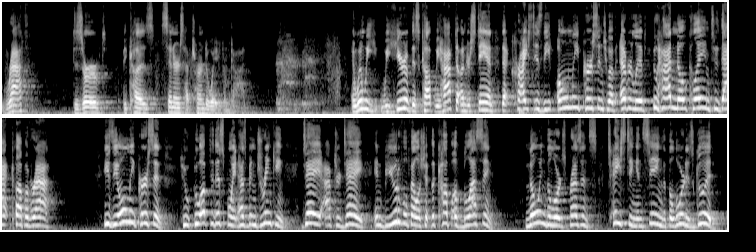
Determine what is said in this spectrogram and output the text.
Wrath deserved because sinners have turned away from God. And when we, we hear of this cup, we have to understand that Christ is the only person to have ever lived who had no claim to that cup of wrath. He's the only person who, who up to this point has been drinking day after day in beautiful fellowship the cup of blessing, knowing the Lord's presence, tasting and seeing that the Lord is good.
